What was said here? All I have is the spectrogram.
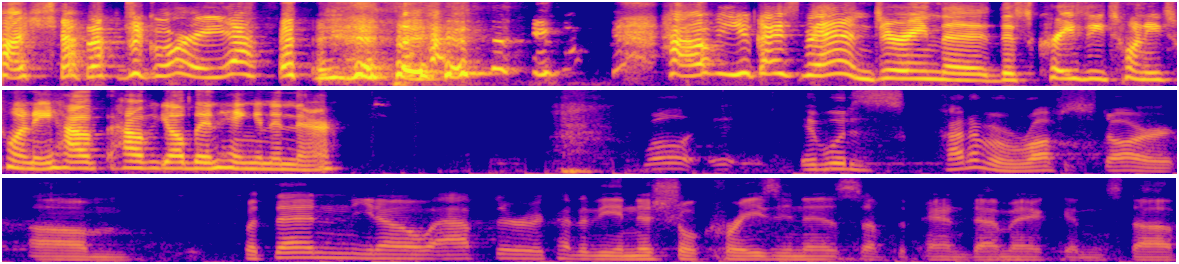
I shout out to Corey. Yeah. How have you guys been during the this crazy 2020? How, how have y'all been hanging in there? Well, it, it was kind of a rough start. Um, but then, you know, after kind of the initial craziness of the pandemic and stuff,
